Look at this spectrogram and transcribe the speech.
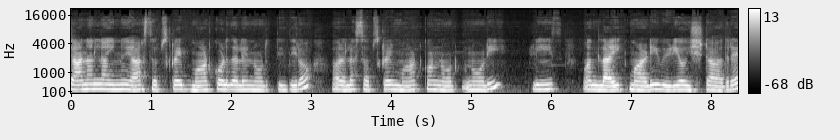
ಚಾನಲ್ನ ಇನ್ನೂ ಯಾರು ಸಬ್ಸ್ಕ್ರೈಬ್ ಮಾಡ್ಕೊಳ್ದಲ್ಲೇ ನೋಡ್ತಿದ್ದೀರೋ, ಅವರೆಲ್ಲ ಸಬ್ಸ್ಕ್ರೈಬ್ ಮಾಡ್ಕೊಂಡು ನೋಡಿ ನೋಡಿ. ಪ್ಲೀಸ್ ಒಂದು ಲೈಕ್ ಮಾಡಿ, ವಿಡಿಯೋ ಇಷ್ಟ ಆದರೆ.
